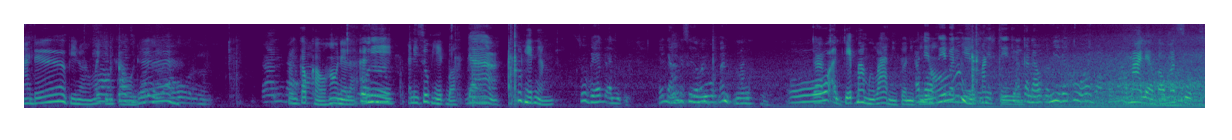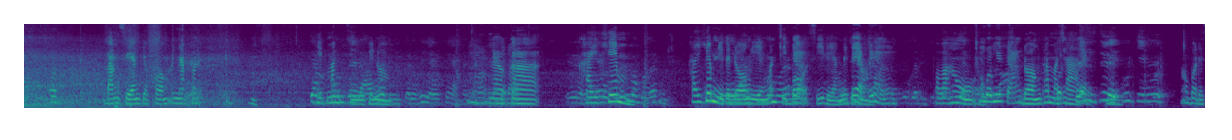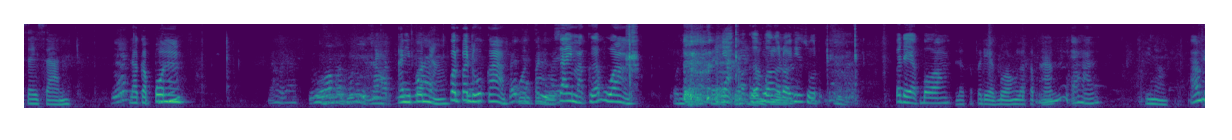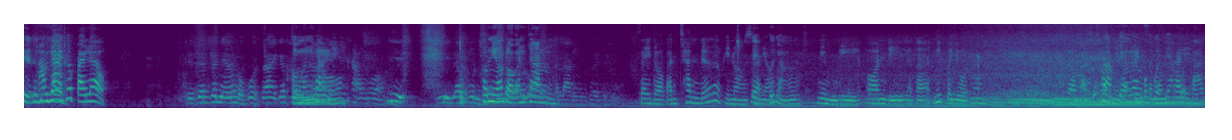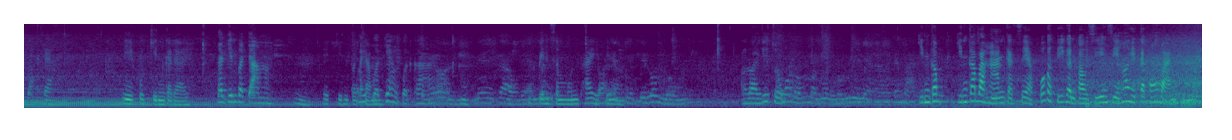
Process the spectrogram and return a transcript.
อะเด้อพี่น้องมากินข้าวเด้อเพิ่นกับข้าวเฮานี่ล่ะอันนี้ อันนี้ซุปเห็ดบ่จ้าซุปเห็ดหยังสู้เพชรอันเห็นหยังที่ซื้อมันมันปลูกโอ้อันเก็บมามื้อวานนี่ตัวนี้อันพี่เนี้ยน้องสีมันเห็นมันสีปูมันกระเดาก็มีได้อครู่เอ้ยบอกเขาว่าเอามาแล้วก็เอามาสุกโอ้บางเสียงเจ้าของอันยับก่อนเห็ดมันปูพี่น้องแล้วก็ไข่เค็ม ไข่เค็มนี่ก็ดองเอง มันสิบ่สีแดงได้อพี่แซ่บน้อง ด้วยหยังเพราะว่าเฮาข้างบนมีสางดองธรรมชาติเปื้อนเฮาบ่ได้ใส่สาร แล้วก็ป่นอันนี้ป่นหยังปนปลาดุกค่ะ ป่นปลาดุกใส่มะเขือพวง ป่นปลาดุกใส่เนี่ยมะเขือพวงอร่อยที่สุดปลาแดกบองแล้วก็ปลาแดกบองแล้วก็ผักอืมอาหารพี่น้องเอาสิเอายายขึ้นไปแล้ว สมุนไพรข้าวเหนียวดอกอัญชันใส่ดอกอัญชันเด้อพี่น้องแซ่บคือหยังนิ่มดีอ่อนดีแล้วก็มีประโยชน์นั่นดอกอัญสุขชัภานพนี่แข็งก็แรเป็งนบ่สปวมุดนแข้งไพรปวดขาจ้ะจ้ะนี่ผู้กินก็ได้ถ้ากินประจอืมเฮ็ดกินประำไม่จำปวดแข้งปวดขา เป็นสมุนไพรพี่น้อง อร่อยที่สุด กินกับกินกับอาหารกับแซ่บปกติกันเขาวสีจังซี่เฮาเฮ็ดแต่ของหวานกินเนาะ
